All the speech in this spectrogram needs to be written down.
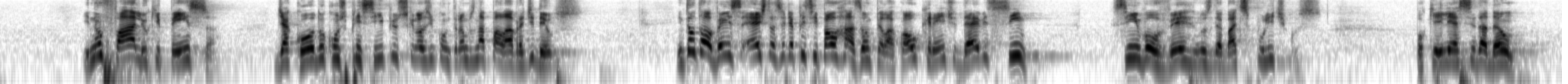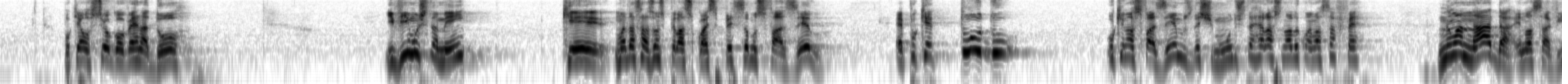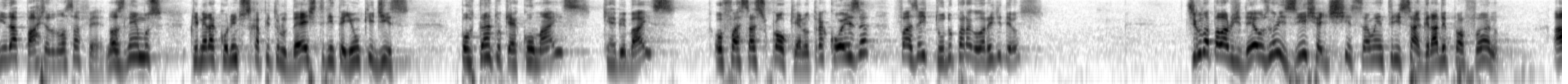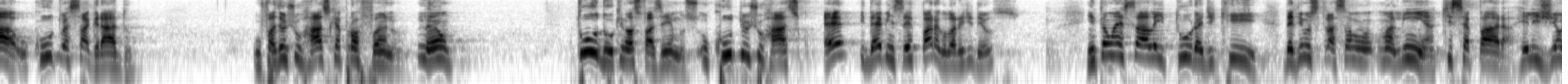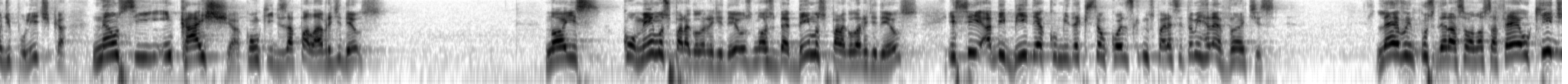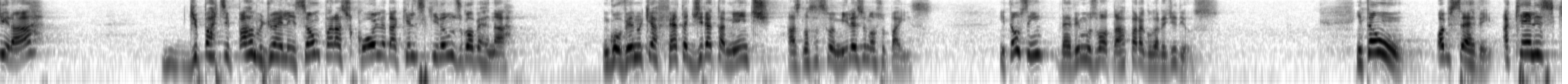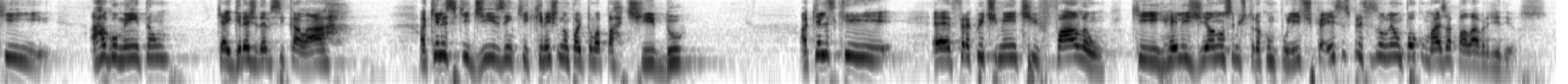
E não fale o que pensa, de acordo com os princípios que nós encontramos na palavra de Deus. Então, talvez esta seja a principal razão pela qual o crente deve sim se envolver nos debates políticos, porque ele é cidadão porque é o seu governador. E vimos também que uma das razões pelas quais precisamos fazê-lo é porque tudo o que nós fazemos neste mundo está relacionado com a nossa fé. Não há nada em nossa vida a parte da nossa fé. Nós lemos 1 Coríntios capítulo 10, 31, que diz: Portanto, quer comais, quer bebais, ou façais qualquer outra coisa, fazei tudo para a glória de Deus. Segundo a palavra de Deus, não existe a distinção entre sagrado e profano. Ah, o culto é sagrado. O fazer um churrasco é profano. Não. Tudo o que nós fazemos, o culto e o churrasco, é e devem ser para a glória de Deus. Então, essa leitura de que devemos traçar uma linha que separa religião de política não se encaixa com o que diz a palavra de Deus. Nós comemos para a glória de Deus, nós bebemos para a glória de Deus, e se a bebida e a comida, que são coisas que nos parecem tão irrelevantes, levam em consideração a nossa fé, o que dirá de participarmos de uma eleição para a escolha daqueles que irão nos governar? Um governo que afeta diretamente as nossas famílias e o nosso país. Então, sim, devemos voltar para a glória de Deus. Então, observem: aqueles que argumentam que a igreja deve se calar, aqueles que dizem que crente não pode tomar partido, aqueles que é, frequentemente falam que religião não se mistura com política, esses precisam ler um pouco mais a palavra de Deus.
